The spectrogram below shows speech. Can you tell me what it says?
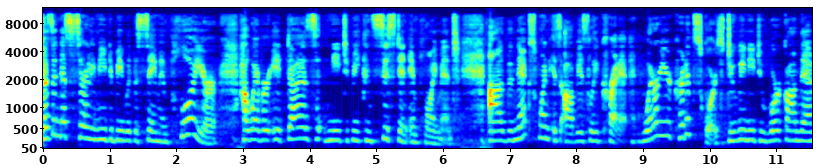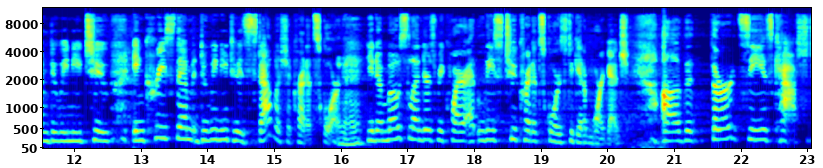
Doesn't necessarily need to be with the same employer. However, it does need to be consistent employment. Uh, the next one is obviously credit. What are your credit scores? Do we need to work on them? Do we need to increase them? Do we need to establish a credit score? You know, most lenders require at least two credit scores to get a mortgage. Uh, the third C is cash.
